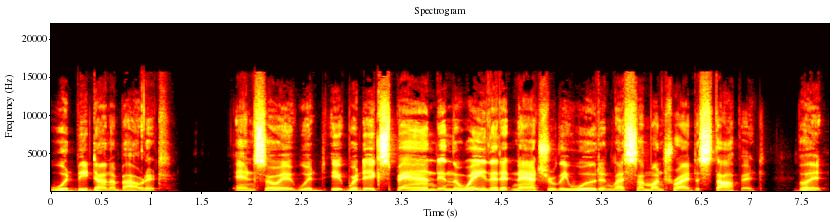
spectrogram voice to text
would be done about it. And so it would it would expand in the way that it naturally would unless someone tried to stop it. But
